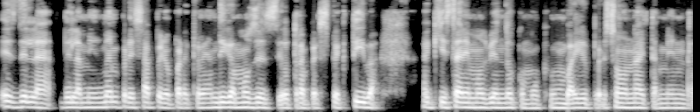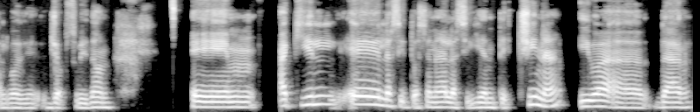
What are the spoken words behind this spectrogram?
es de la, de la misma empresa, pero para que vean, digamos, desde otra perspectiva. Aquí estaremos viendo como que un buyer persona y también algo de Jobs to be done. Em, aquí eh, la situación era la siguiente. China iba a dar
